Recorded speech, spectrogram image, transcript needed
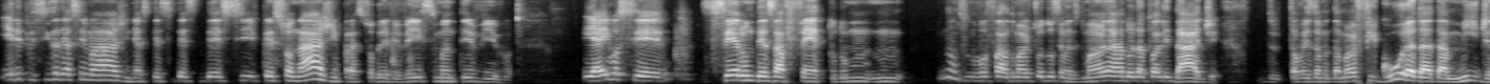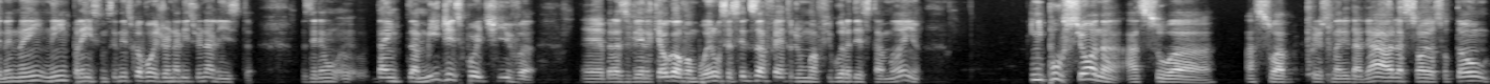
E ele precisa dessa imagem, desse, desse, desse, desse personagem para sobreviver e se manter vivo. E aí você ser um desafeto do. Não, não vou falar do maior de todos, mas do maior narrador da atualidade, do, talvez da, da, maior figura da, da mídia, né? nem, nem imprensa, não sei nem se eu vou jornalista jornalista, mas ele é um, da, da mídia esportiva é, brasileira, que é o Galvão Bueno, você ser desafeto de uma figura desse tamanho impulsiona a sua a sua personalidade. Ah, olha só, eu sou tão,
